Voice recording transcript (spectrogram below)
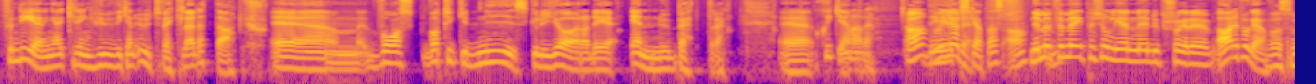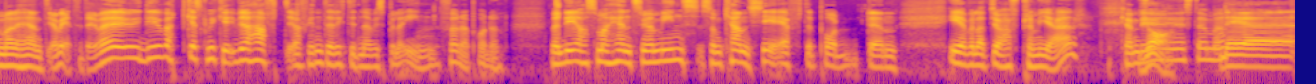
funderingar kring hur vi kan utveckla detta. Ehm, vad, vad tycker ni skulle göra det ännu bättre? Eh, skicka gärna det. Ja, det gör uppskattas. Ja. Nej, men för mig personligen, eh, du frågade ja, det frågar jag. vad som hade hänt. Jag vet inte. Det har ju- det varit ganska mycket. Vi har haft, jag vet inte riktigt när vi spelade in förra podden. Men det som har hänt som jag minns, som kanske är efter podden, är väl att jag har haft premiär. Kan det Ja, stämma? Det,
